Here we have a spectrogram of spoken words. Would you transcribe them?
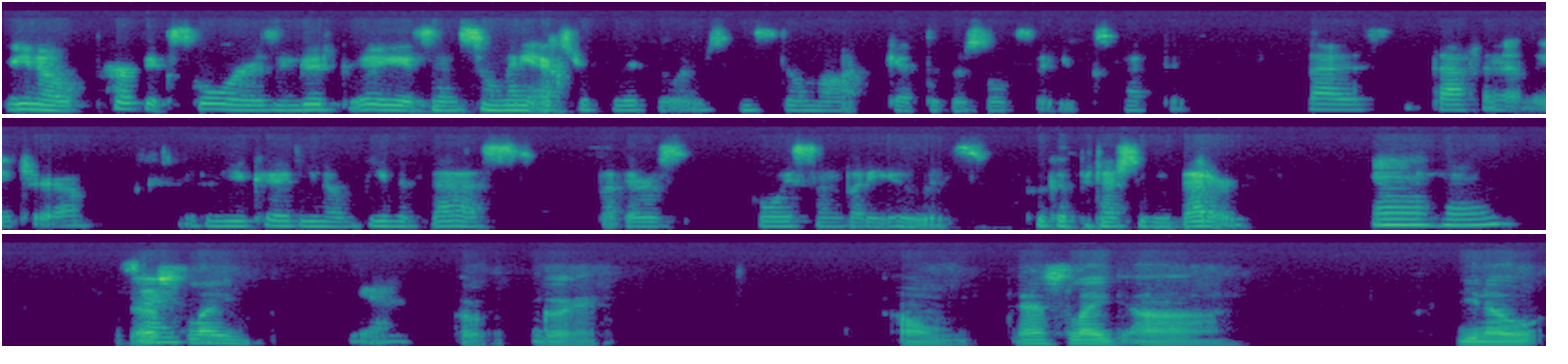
you know perfect scores and good grades and so many extracurriculars and still not get the results that you expected. that is definitely true You could, you know, be the best, but there's always somebody who is who could potentially be better. mm-hmm. So, That's like, yeah. oh, go ahead. Um, that's like, uh, you know,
